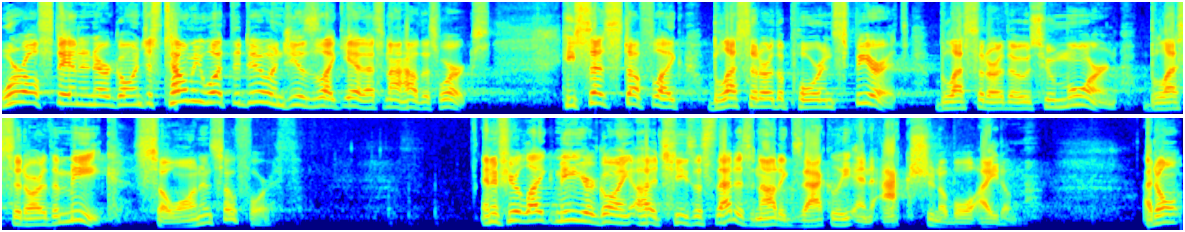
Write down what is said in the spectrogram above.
We're all standing there going, just tell me what to do. And Jesus is like, yeah, that's not how this works. He says stuff like, Blessed are the poor in spirit, blessed are those who mourn, blessed are the meek, so on and so forth. And if you're like me, you're going, oh, Jesus, that is not exactly an actionable item. I don't,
